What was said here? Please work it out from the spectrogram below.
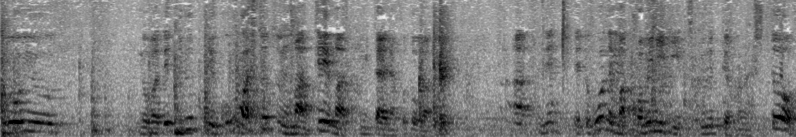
ー、こういうのができるっていうここが一つのまあテーマみたいなことがあ、ねえっと、ここでまあコミュニティ作るっていう話と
